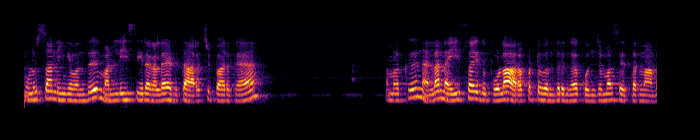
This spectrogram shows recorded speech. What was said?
முழுசாக நீங்கள் வந்து மல்லி சீரகெல்லாம் எடுத்து அரைச்சி பாருங்கள் நம்மளுக்கு நல்லா நைஸாக இது போல் அரைப்பட்டு வந்துருங்க கொஞ்சமாக சேர்த்துறனால.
